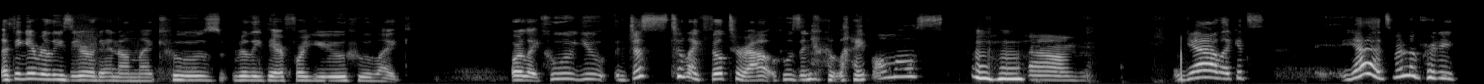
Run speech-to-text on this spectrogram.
I think it really zeroed in on like who's really there for you, who like or like who you just to like filter out who's in your life almost. Mm-hmm. Um yeah, like it's yeah, it's been a pretty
